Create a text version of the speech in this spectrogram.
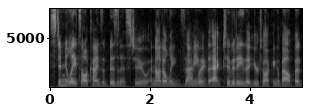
stimulates all kinds of business too. And not only, exactly. I mean, the activity that you're talking about, but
